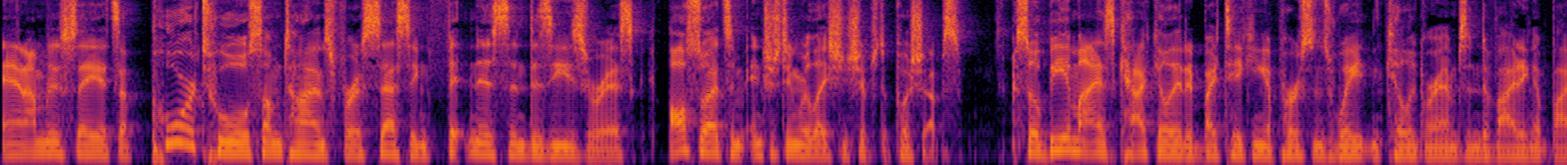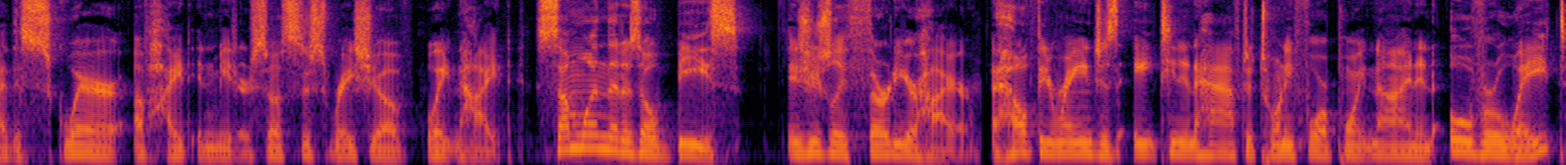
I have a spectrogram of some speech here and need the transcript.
and I'm going to say it's a poor tool sometimes for assessing fitness and disease risk, also had some interesting relationships to push ups. So BMI is calculated by taking a person's weight in kilograms and dividing it by the square of height in meters. So it's just ratio of weight and height. Someone that is obese is usually 30 or higher. A healthy range is 18 and a half to 24.9 and overweight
